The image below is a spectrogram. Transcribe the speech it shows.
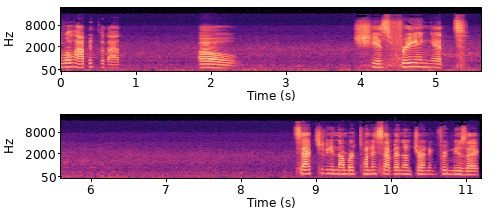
What will happen to that? Oh. She's freeing it. It's actually number 27 on trending for music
